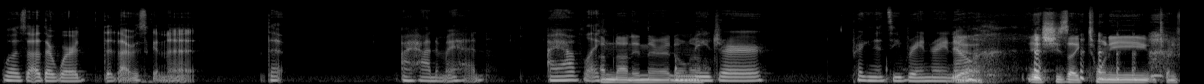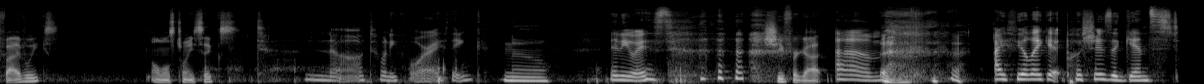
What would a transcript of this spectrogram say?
what was the other word that I was gonna that I had in my head. I have like I'm not in there. I don't know. major pregnancy brain right now. Yeah. yeah, she's like 20, 25 weeks, almost 26. No, 24, I think. No, Anyways, she forgot. Um, I feel like it pushes against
